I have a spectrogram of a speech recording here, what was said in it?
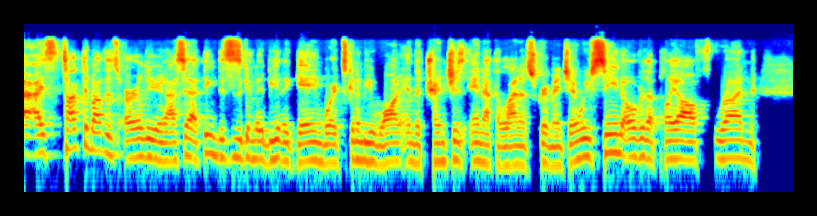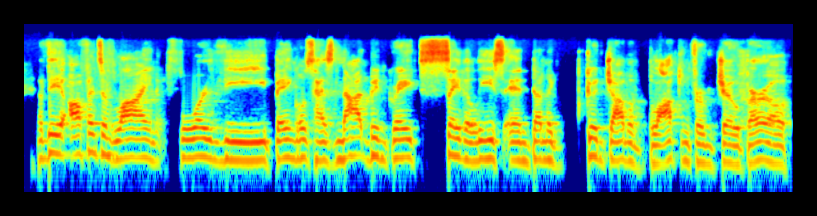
I, talked about this earlier, and I said I think this is going to be the game where it's going to be won in the trenches and at the line of scrimmage. And we've seen over the playoff run, the offensive line for the Bengals has not been great, to say the least, and done a good job of blocking for Joe Burrow.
